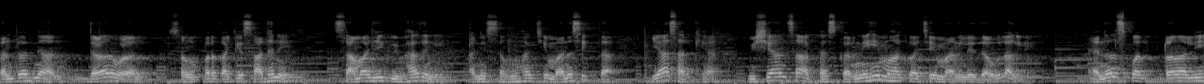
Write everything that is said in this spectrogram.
तंत्रज्ञान दळणवळण संपर्काची साधने सामाजिक विभागणी आणि समूहाची मानसिकता यासारख्या विषयांचा अभ्यास करणेही महत्त्वाचे मानले जाऊ लागले. ॲनल्स प्रणाली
